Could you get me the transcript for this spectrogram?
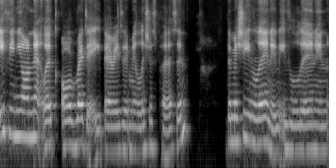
if in your network already there is a malicious person, the machine learning is learning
